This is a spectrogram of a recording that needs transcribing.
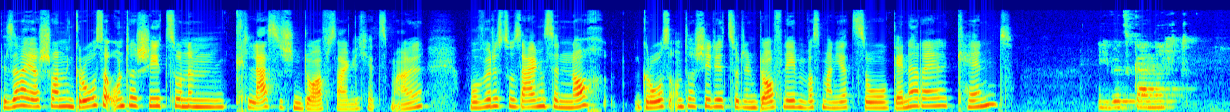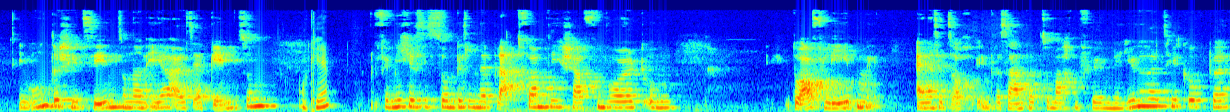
Das ist aber ja schon ein großer Unterschied zu einem klassischen Dorf, sage ich jetzt mal. Wo würdest du sagen, sind noch große Unterschiede zu dem Dorfleben, was man jetzt so generell kennt? Ich würde es gar nicht im Unterschied sehen, sondern eher als Ergänzung. Okay. Für mich ist es so ein bisschen eine Plattform, die ich schaffen wollte, um Dorfleben einerseits auch interessanter zu machen für eine jüngere Zielgruppe,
